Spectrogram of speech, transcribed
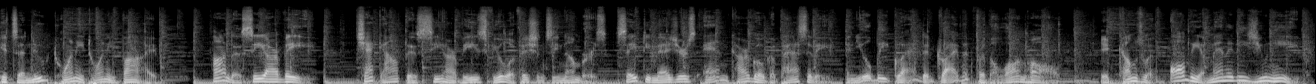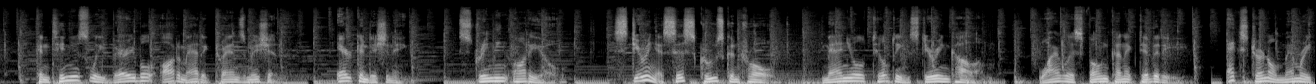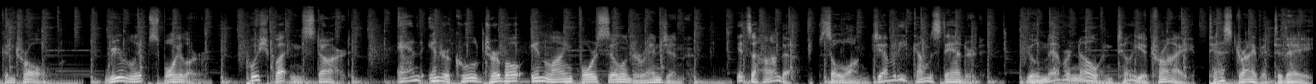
It's a new 2025 Honda CRV. Check out this CRV's fuel efficiency numbers, safety measures, and cargo capacity, and you'll be glad to drive it for the long haul. It comes with all the amenities you need. Continuously variable automatic transmission, air conditioning, streaming audio, steering assist cruise control, manual tilting steering column, wireless phone connectivity, external memory control, rear lip spoiler, push button start, and intercooled turbo inline four-cylinder engine. It's a Honda, so longevity comes standard. You'll never know until you try. Test drive it today.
